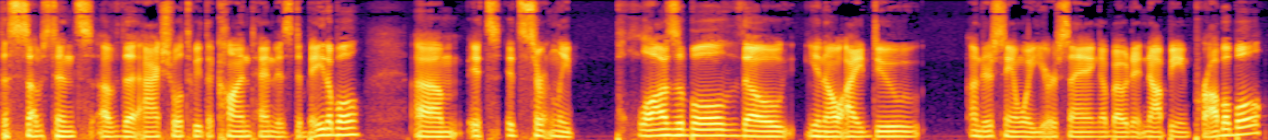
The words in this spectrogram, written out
the substance of the actual tweet, the content is debatable. Um, it's it's certainly plausible, though. You know, I do understand what you're saying about it not being probable.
